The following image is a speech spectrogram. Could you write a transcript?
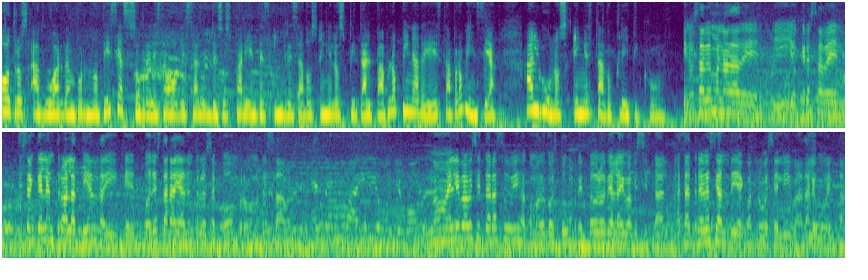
Otros aguardan por noticias sobre el estado de salud de sus parientes ingresados en el hospital Pablo Pina de esta provincia, algunos en estado crítico. Y no sabemos nada de él y yo quiero saber, dicen que él entró a la tienda y que puede estar allá dentro de los escombros, no se sabe. ¿Él trabajaba ahí o llegó? No, él iba a visitar a su hija como de costumbre, todos los días la iba a visitar, hasta tres veces al día y cuatro veces él iba a darle vuelta.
